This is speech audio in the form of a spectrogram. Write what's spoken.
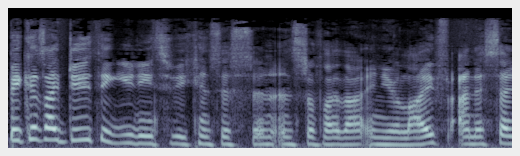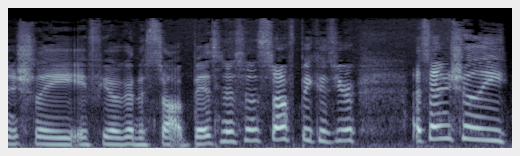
Because I do think you need to be consistent and stuff like that in your life. And essentially, if you're going to start a business and stuff, because you're essentially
